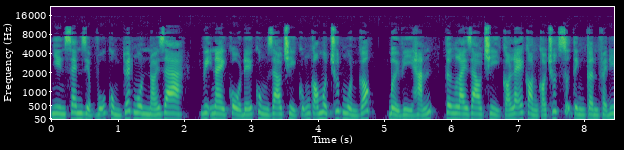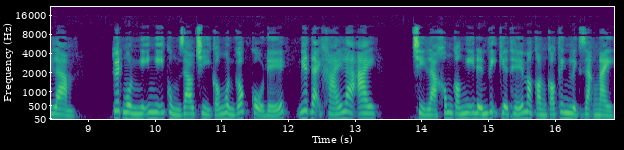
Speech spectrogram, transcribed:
nhìn xem Diệp Vũ cùng Tuyết Ngôn nói ra, vị này cổ đế cùng giao chỉ cũng có một chút nguồn gốc, bởi vì hắn, tương lai giao chỉ có lẽ còn có chút sự tình cần phải đi làm. Tuyết Ngôn nghĩ nghĩ cùng giao chỉ có nguồn gốc cổ đế, biết đại khái là ai. Chỉ là không có nghĩ đến vị kia thế mà còn có kinh lịch dạng này.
